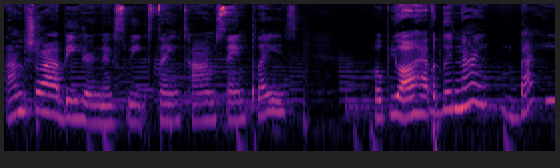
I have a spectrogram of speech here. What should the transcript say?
I'm sure I'll be here next week, same time, same place. Hope you all have a good night. Bye.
